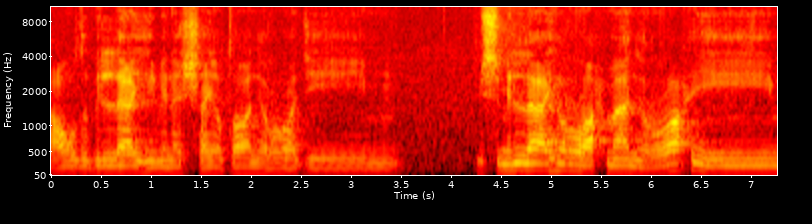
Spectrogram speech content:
أعوذ بالله من الشيطان الرجيم بسم الله الرحمن الرحيم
